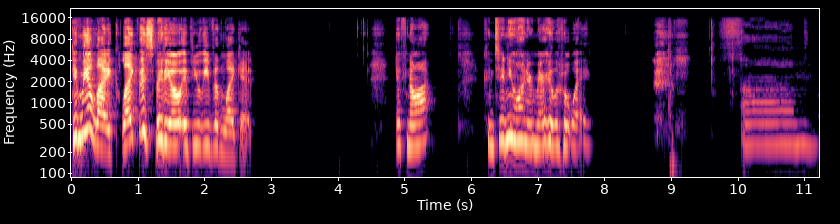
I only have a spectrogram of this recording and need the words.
Give me a like. Like this video if you even like it. If not, continue on your merry little way. Um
